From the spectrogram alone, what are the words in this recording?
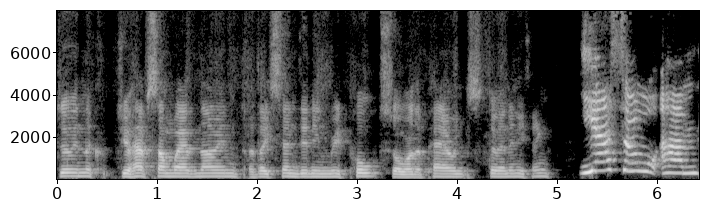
doing the? Do you have some way of knowing? Are they sending in reports, or are the parents doing anything? Yeah, so um,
